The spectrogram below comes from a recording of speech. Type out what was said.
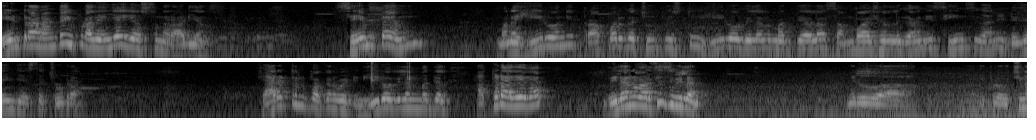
ఏంట్రా అంటే ఇప్పుడు అది ఎంజాయ్ చేస్తున్నారు ఆడియన్స్ సేమ్ టైం మన హీరోని ప్రాపర్గా చూపిస్తూ హీరో విలన్ మధ్యలో సంభాషణలు కానీ సీన్స్ కానీ డిజైన్ చేస్తే చూడరా? క్యారెక్టర్ని పక్కన పెట్టండి. హీరో విలన్ మధ్యలో అక్కడ అదేగా? Villain versus villain. మీరు ఇప్పుడు వచ్చిన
